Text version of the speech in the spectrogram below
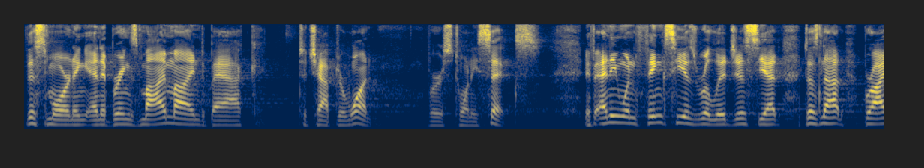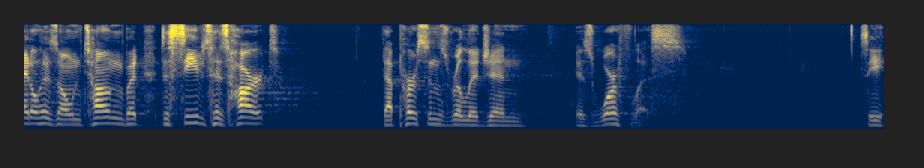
this morning, and it brings my mind back to chapter 1, verse 26. If anyone thinks he is religious, yet does not bridle his own tongue, but deceives his heart, that person's religion is worthless. See,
